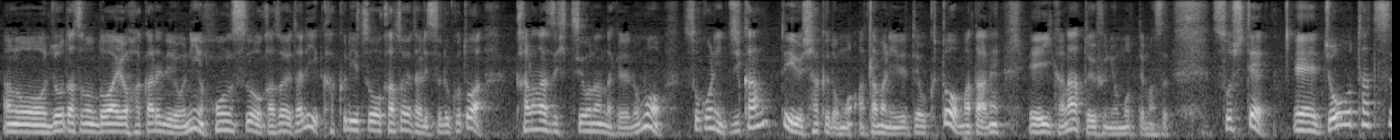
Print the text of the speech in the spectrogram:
あの上達の度合いを測れるように本数を数えたり確率を数えたりすることは必ず必要なんだけれどもそこに時間っていう尺度も頭に入れておくとまたね、えいいかなというふに思ってます。そして、えー上達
